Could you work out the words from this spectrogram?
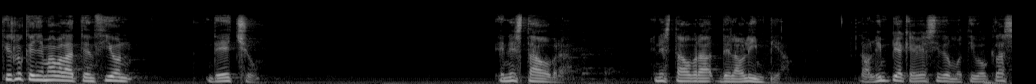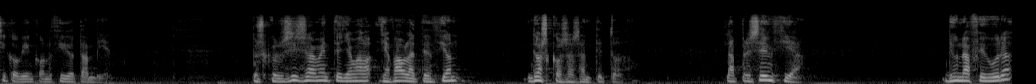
¿Qué es lo que llamaba la atención, de hecho, en esta obra, en esta obra de la Olimpia? La Olimpia que había sido motivo clásico, bien conocido también. Pues precisamente llamaba, llamaba la atención dos cosas ante todo. La presencia de una figura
